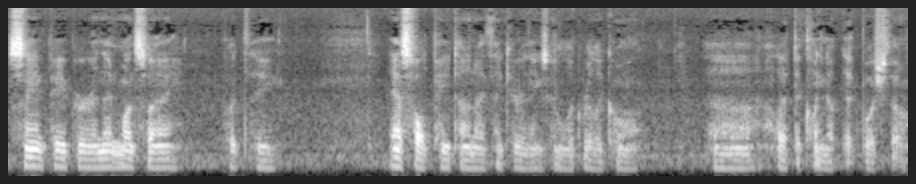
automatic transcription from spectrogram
sandpaper, and then once I put the asphalt paint on, I think everything's going to look really cool. Uh, I'll have to clean up that bush though.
